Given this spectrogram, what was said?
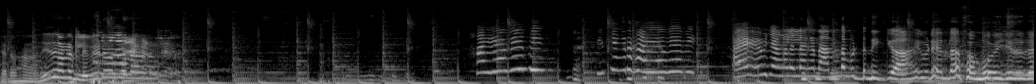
ചേട്ടാ സാധനം നീ ഇത് കണ്ടിട്ടില്ലേ? വീട് ഞങ്ങളെല്ലാം അങ്ങനെ അന്തം വിട്ട് നിൽക്കുക ഇവിടെ എന്താ സംഭവിക്കുന്നത്?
